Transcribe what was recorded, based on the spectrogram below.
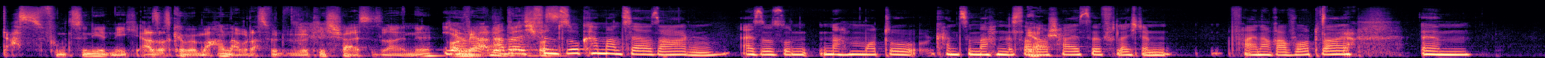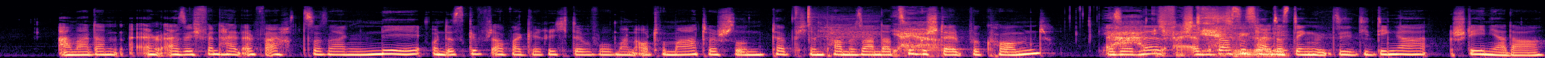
das funktioniert nicht. Also das können wir machen, aber das wird wirklich scheiße sein, ne? Ja, aber, aber das- ich finde, das- so kann man es ja sagen. Also so nach dem Motto, kannst du machen, ist Ja. aber scheiße, vielleicht in feinerer Wortwahl. Ähm, aber dann, also ich finde halt einfach zu sagen, nee, und es gibt aber Gerichte, wo man automatisch so ein Töpfchen Parmesan ja. dazugestellt bekommt. Ja, Also, ne, also das ist halt das nicht. Ding, die, die Dinger stehen ja da.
